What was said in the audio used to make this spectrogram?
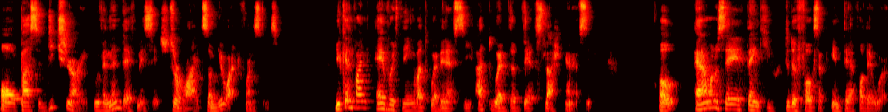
or pass a dictionary with an NDEF message to write some URL, for instance. You can find everything about WebNFC at web.dev/nfc. Oh, and I want to say thank you to the folks at Intel for their work.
